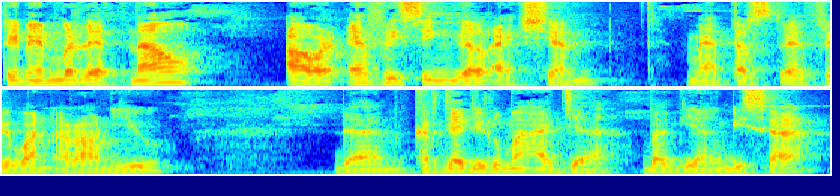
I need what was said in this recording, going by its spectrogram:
Remember that now our every single action matters to everyone around you. Dan kerja di rumah aja bagi yang bisa.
